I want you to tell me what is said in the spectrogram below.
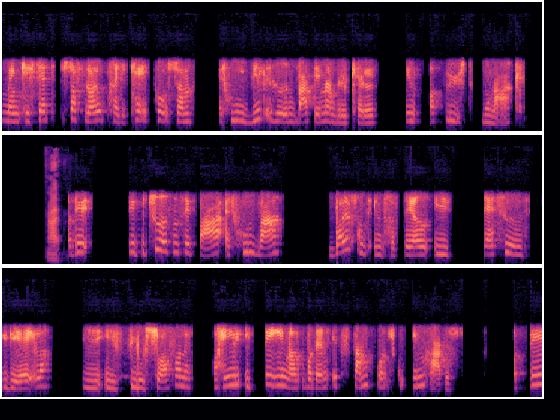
man kan sætte så flot et prædikat på, som at hun i virkeligheden var det, man ville kalde en oplyst monark. Nej. Og det, det betyder sådan set bare, at hun var voldsomt interesseret i datidens idealer, i, i filosoferne, og hele ideen om, hvordan et samfund skulle indrettes. Og det,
